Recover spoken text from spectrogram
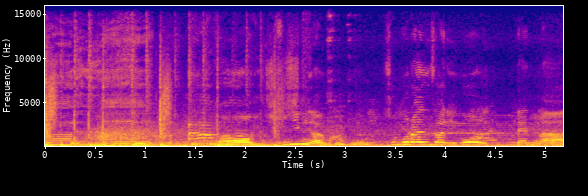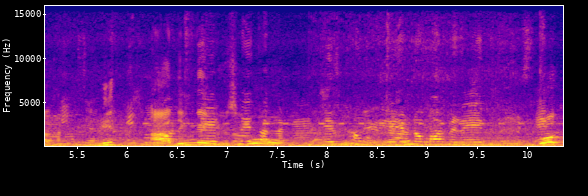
falling in love. 와, 어, 무슨 일이야, 이거. 21살이고, 땐 là mít. À, 닉네임 이러시고. 뭐,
